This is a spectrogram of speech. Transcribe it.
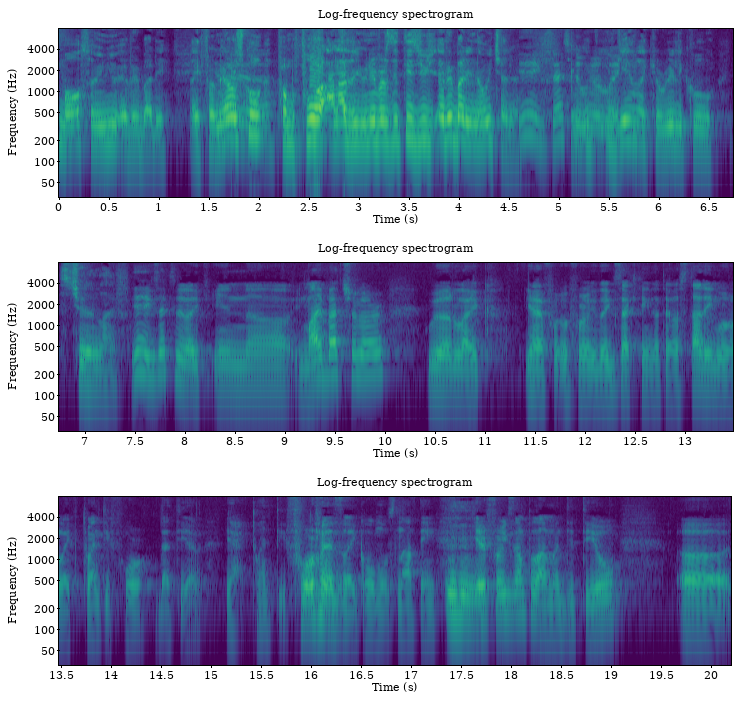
small, so you knew everybody. Like from Yeah, your school, yeah. from four another universities, you, everybody know each other. yeah, So exactly. it, we it like, gave like a really cool student life. yeah, exactly. Like in uh, in my bachelor, we were like yeah for for the exact thing that I was studying, we were like 24 that year. Yeah, 24 is like almost nothing. Mm-hmm. Here, for example, I'm at DTU. Uh,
